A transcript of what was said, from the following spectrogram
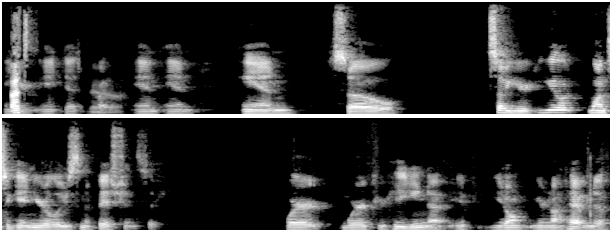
And That's- you're- that's yeah. right. And and and so so you're you once again you're losing efficiency. Where where if you're heating a, if you don't you're not having to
